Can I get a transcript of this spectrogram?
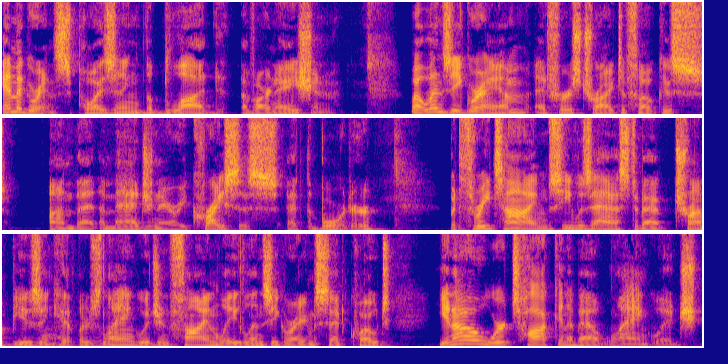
immigrants poisoning the blood of our nation. Well, Lindsey Graham at first tried to focus on that imaginary crisis at the border, but three times he was asked about Trump using Hitler's language, and finally Lindsey Graham said, quote, You know, we're talking about language.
